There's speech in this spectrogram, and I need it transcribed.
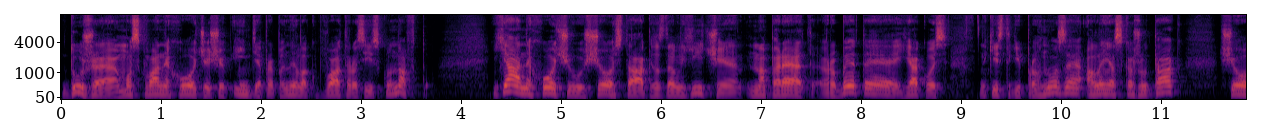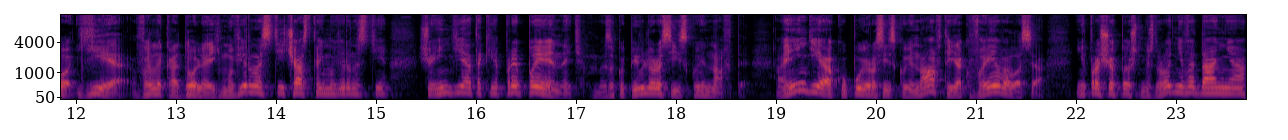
Дуже Москва не хоче, щоб Індія припинила купувати російську нафту. Я не хочу щось так заздалегідь чи наперед робити, якось якісь такі прогнози, але я скажу так, що є велика доля ймовірності, частка ймовірності, що Індія таки припинить закупівлю російської нафти. А Індія купує російської нафти, як виявилося, і про що пишуть міжнародні видання,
